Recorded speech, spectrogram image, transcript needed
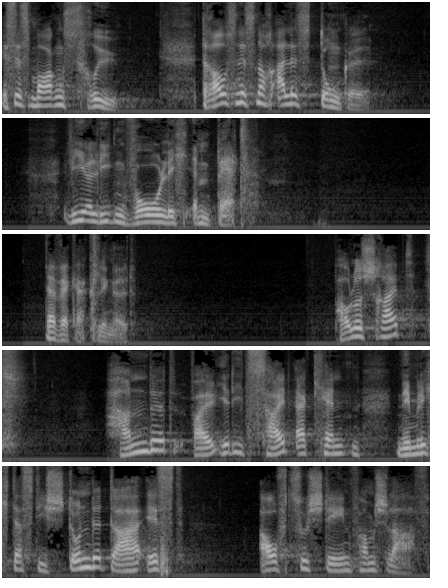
Es ist morgens früh. Draußen ist noch alles dunkel. Wir liegen wohlig im Bett. Der Wecker klingelt. Paulus schreibt, handelt, weil ihr die Zeit erkennt, nämlich dass die Stunde da ist, aufzustehen vom Schlaf.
